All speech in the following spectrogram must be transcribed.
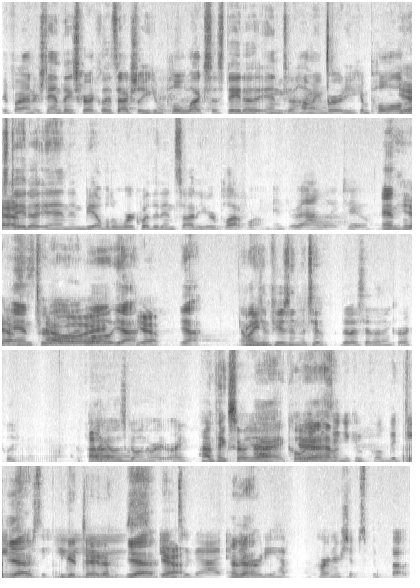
if I understand things correctly, it's actually you can pull Lexis data into Hummingbird. You can pull all this data in and be able to work with it inside of your platform. And through Alloy too. And yeah, and through Alloy. Well, yeah, yeah. yeah. Am I I, confusing the two? Did I say that incorrectly? I feel like I was Uh, going right, right? I don't think so. Yeah. All right, cool. Yeah. Yeah, I Like said, you can pull the data Yeah. source that you, You get data. use Yeah. Yeah. into that, and Okay. you already have partnerships with both.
